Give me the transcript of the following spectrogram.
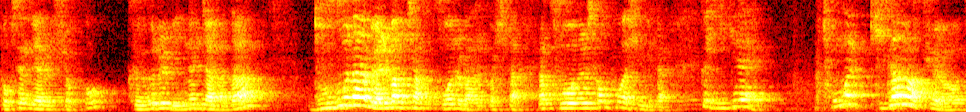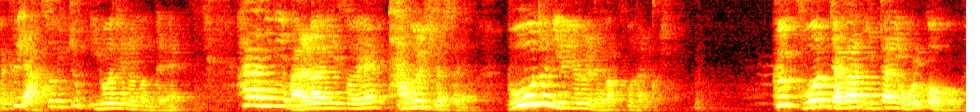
독생자를 주셨고 그를 믿는 자마다 누구나 멸망치 않고 구원을 받을 것이다. 구원을 선포하십니다. 그러니까 이게 정말 기가 막혀요. 그러니까 그 약속이 쭉 이루어지는 건데 하나님이 말라기서에 답을 주셨어요. 모든 인류를 내가 구원할 것이다. 그 구원자가 이 땅에 올 거고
